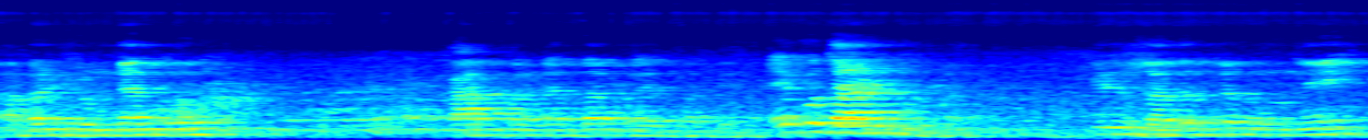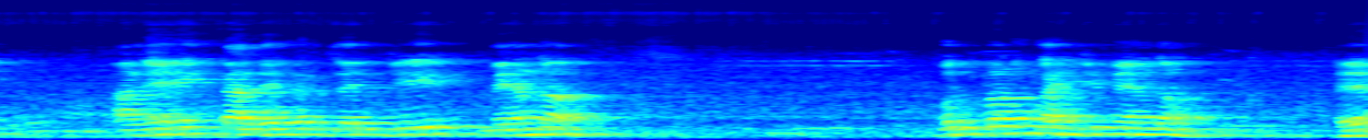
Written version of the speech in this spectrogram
आपण शून्यातून काम करण्याचा प्रयत्न केला. एक उदाहरण की? सदस्य नोंदणी आणि कार्यकर्त्यांची मेहनत बुद्धप्रमुखांची मेहनत हे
